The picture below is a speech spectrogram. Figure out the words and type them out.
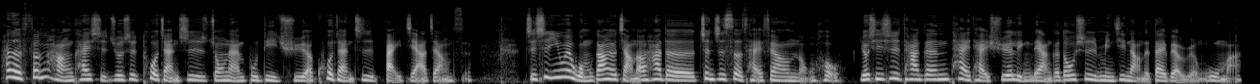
他的分行开始就是拓展至中南部地区啊，扩展至百家这样子。只是因为我们刚刚有讲到他的政治色彩非常浓厚，尤其是他跟太太薛玲两个都是民进党的代表人物嘛，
